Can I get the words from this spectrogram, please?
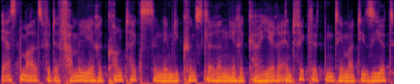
Erstmals wird der familiäre Kontext, in dem die Künstlerinnen ihre Karriere entwickelten, thematisiert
